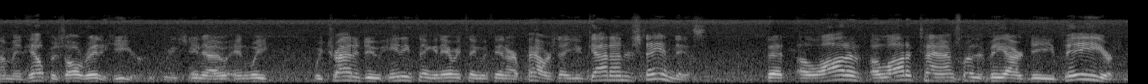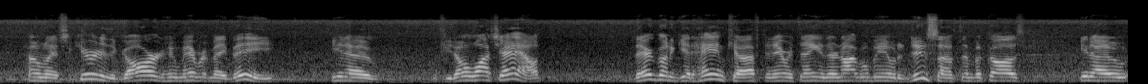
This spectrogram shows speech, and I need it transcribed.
I mean, help is already here. Appreciate You know, and we we try to do anything and everything within our powers. Now you've got to understand this, that a lot of a lot of times, whether it be our DEP or Homeland Security, the guard, whomever it may be, you know, if you don't watch out, they're going to get handcuffed and everything, and they're not going to be able to do something because, you know,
